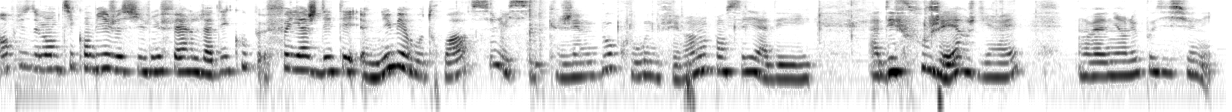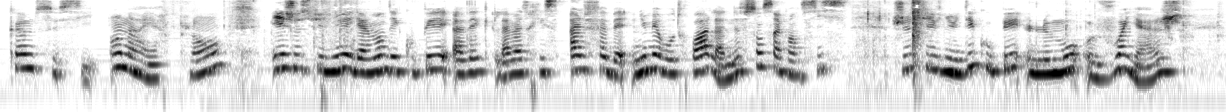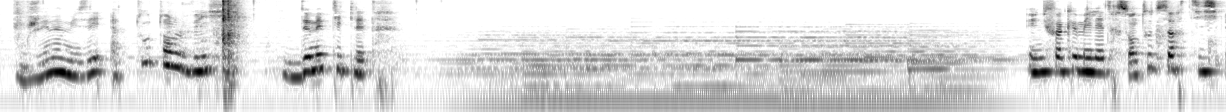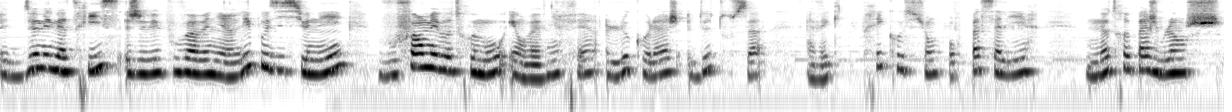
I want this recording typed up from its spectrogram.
En plus de mon petit combi, je suis venue faire la découpe feuillage d'été numéro 3. Celui-ci que j'aime beaucoup, il me fait vraiment penser à des, à des fougères, je dirais. On va venir le positionner comme ceci en arrière-plan. Et je suis venue également découper avec la matrice alphabet numéro 3, la 956. Je suis venue découper le mot voyage. je vais m'amuser à tout enlever de mes petites lettres. Une fois que mes lettres sont toutes sorties de mes matrices, je vais pouvoir venir les positionner, vous formez votre mot et on va venir faire le collage de tout ça avec précaution pour pas salir notre page blanche.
